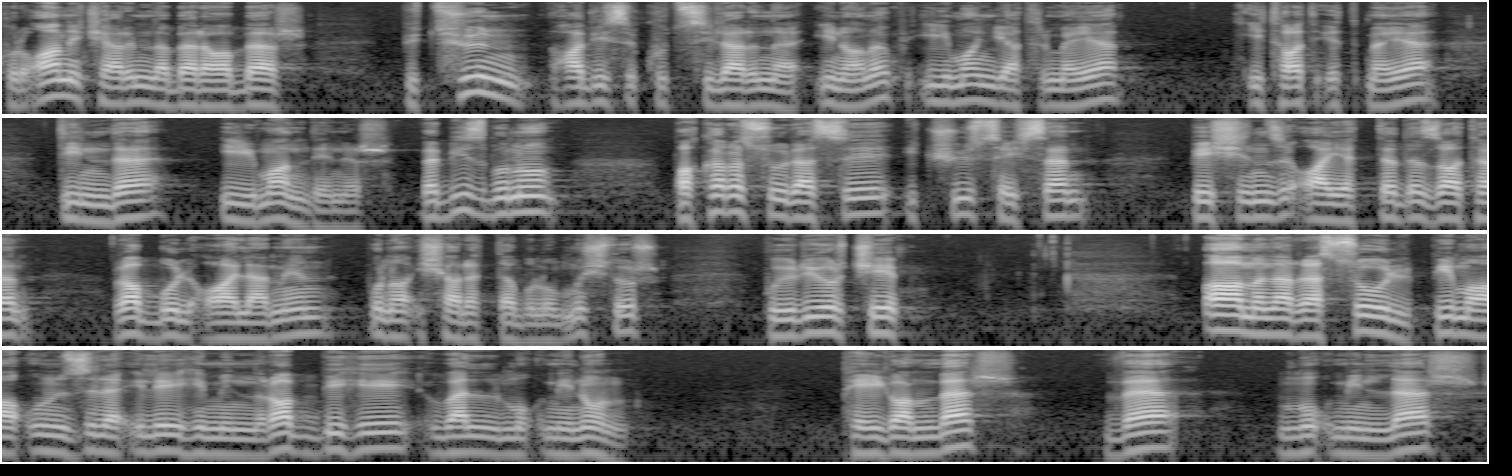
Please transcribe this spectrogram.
Kur'an-ı Kerim'le beraber bütün hadisi kutsilerine inanıp iman getirmeye, itaat etmeye dinde iman denir. Ve biz bunu Bakara suresi 285. ayette de zaten Rabbul Alemin buna işarette bulunmuştur. Buyuruyor ki, Amener Resul bima unzile ileyhi min rabbihi vel mu'minun. Peygamber ve müminler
